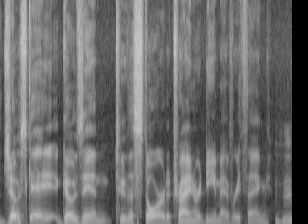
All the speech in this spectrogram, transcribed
Josuke goes in to the store to try and redeem everything. Mm-hmm.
